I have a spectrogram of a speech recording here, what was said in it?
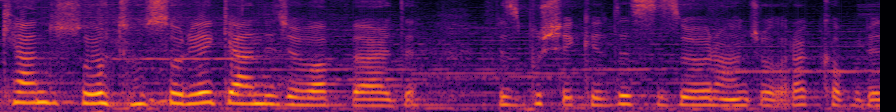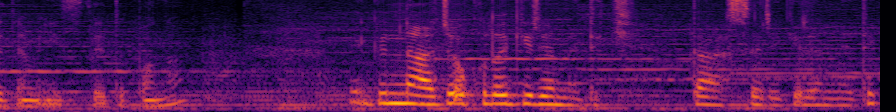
Kendi sorduğu soruya kendi cevap verdi. Biz bu şekilde sizi öğrenci olarak kabul edemeyiz dedi bana. Günlerce okula giremedik, derslere giremedik.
